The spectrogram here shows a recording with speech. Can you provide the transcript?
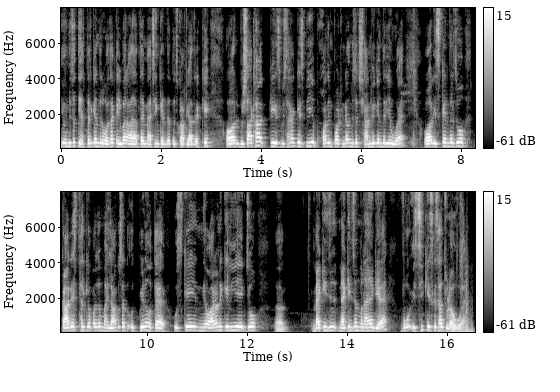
ये उन्नीस सौ तिहत्तर के अंदर हुआ था, कई बार आ जाता है मैचिंग के अंदर तो इसको आप याद रखें। और विशाखा केस विशाखा केस भी ये बहुत इंपॉर्टेंट है, उन्नीस सौ छियानवे के अंदर ये हुआ है। और इसके अंदर जो कार्यस्थल के ऊपर जो महिलाओं के साथ उत्पीड़न होता है, उसके निवारण के लिए एक जो मैकेनिज्म बनाया गया है, वो इसी केस के साथ जुड़ा हुआ है।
